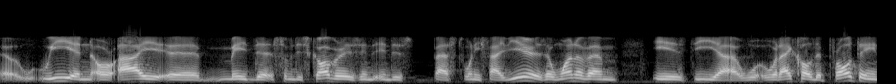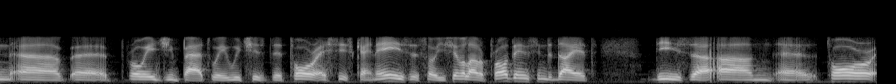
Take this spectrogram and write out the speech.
uh, we and or I uh, made some discoveries in in this past 25 years, and one of them is the uh, what I call the protein uh, uh, pro-aging pathway, which is the TOR kinase. So if you have a lot of proteins in the diet, these uh, um, uh, TOR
